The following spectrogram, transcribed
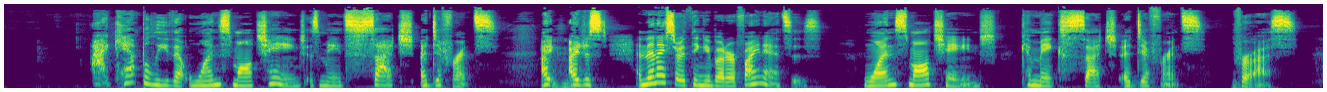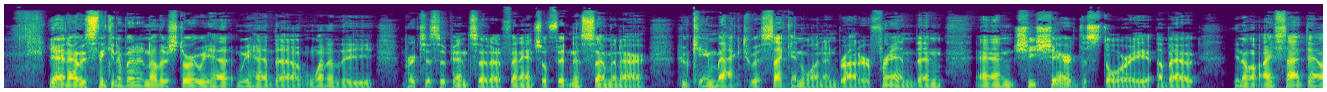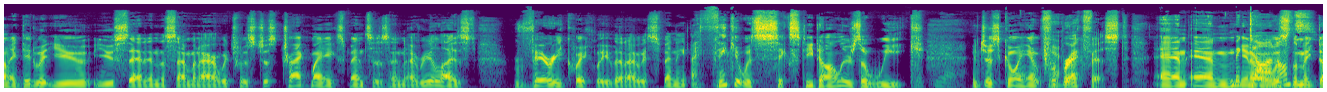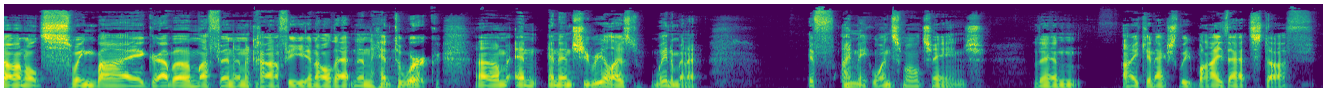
I can't believe that one small change has made such a difference. I, I just, and then I started thinking about our finances. One small change can make such a difference for us. Yeah, and I was thinking about another story. We had we had uh, one of the participants at a financial fitness seminar who came back to a second one and brought her friend, and and she shared the story about you know I sat down, I did what you you said in the seminar, which was just track my expenses, and I realized very quickly that I was spending I think it was sixty dollars a week just going out for breakfast, and and you know it was the McDonald's? McDonald's, swing by, grab a muffin and a coffee and all that, and then head to work. Um, and and then she realized, wait a minute, if I make one small change, then I can actually buy that stuff.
